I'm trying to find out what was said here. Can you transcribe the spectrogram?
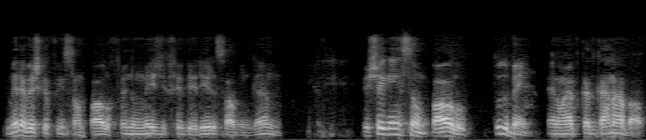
primeira vez que eu fui em São Paulo foi no mês de fevereiro, salvo engano. Eu cheguei em São Paulo, tudo bem, era uma época de carnaval.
